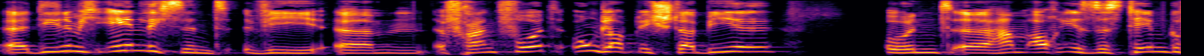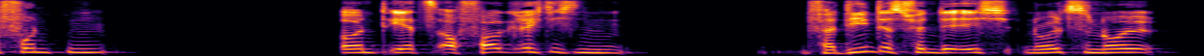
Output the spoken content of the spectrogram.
Äh, die nämlich ähnlich sind wie ähm, Frankfurt, unglaublich stabil und äh, haben auch ihr System gefunden und jetzt auch folgerichtig ein verdientes, finde ich, 0 zu 0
